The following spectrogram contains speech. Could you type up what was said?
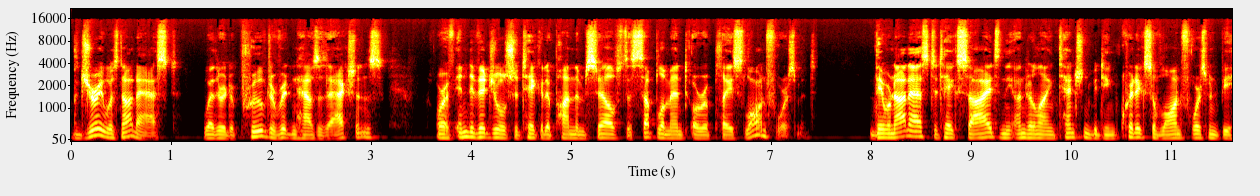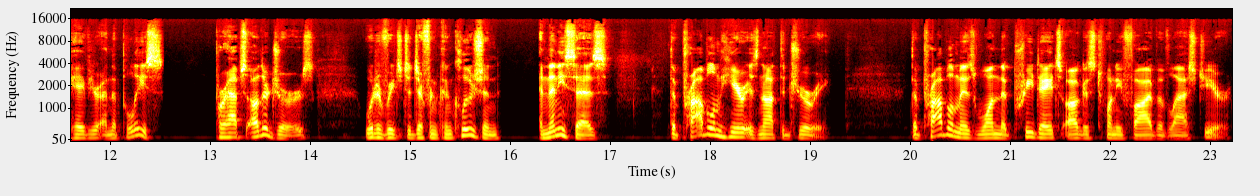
The jury was not asked whether it approved of Rittenhouse's actions or if individuals should take it upon themselves to supplement or replace law enforcement. They were not asked to take sides in the underlying tension between critics of law enforcement behavior and the police. Perhaps other jurors would have reached a different conclusion. And then he says, The problem here is not the jury. The problem is one that predates August 25 of last year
